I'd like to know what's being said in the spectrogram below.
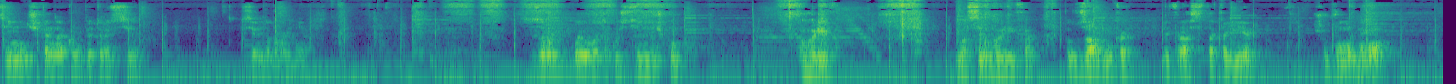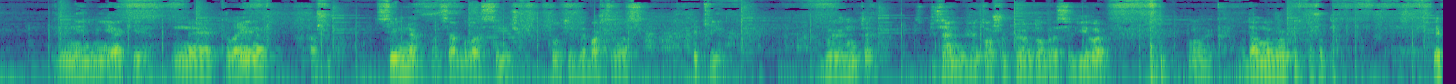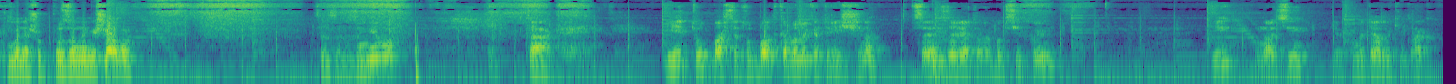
Стінічка на комп'ютерний стіл. Всім доброго дня. Зробив отаку стінічку. Горіх. Масив горіха. Тут задумка якраз така є, щоб воно було ні- ніякі не клеєне, а щоб цільна оця була стіночка. Тут іде, бачите, у нас такі вигнуті. Спеціально для того, щоб добре сиділо. Ну, як в даному випадку, щоб як у мене, щоб пузо не мішало. Це зрозуміло. Так. І тут, бачите, тут була така велика тріщина. Це залято ебоксидкою. І на ці, як метелики, так?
